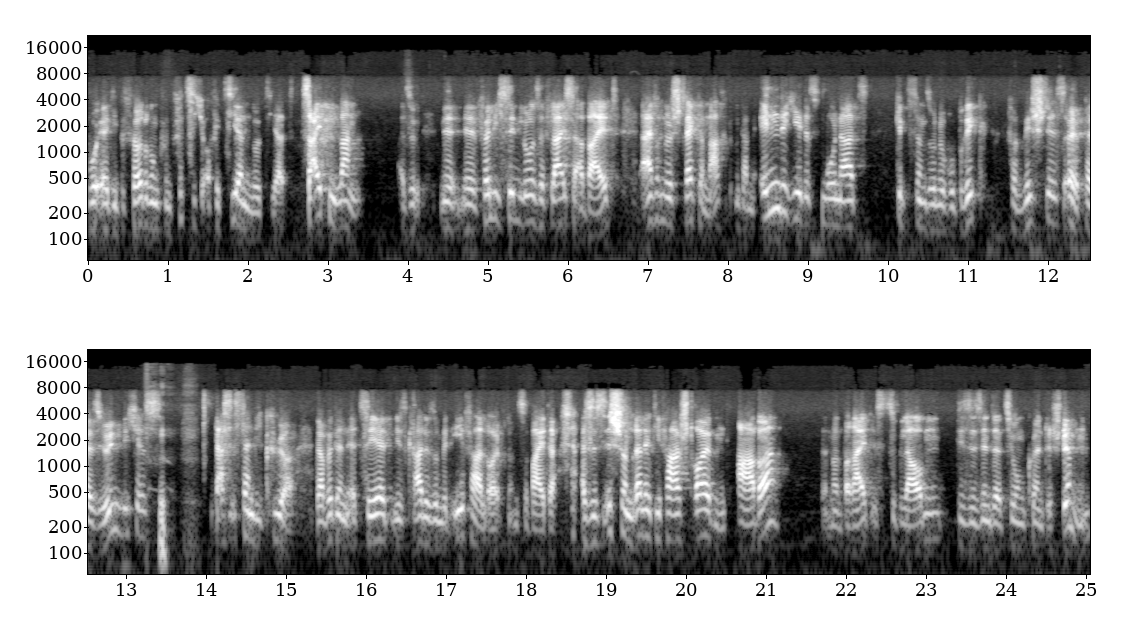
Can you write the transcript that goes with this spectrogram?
wo er die Beförderung von 40 Offizieren notiert. Seitenlang. Also eine, eine völlig sinnlose Fleißarbeit, einfach nur Strecke macht. Und am Ende jedes Monats gibt es dann so eine Rubrik Vermischtes, äh, Persönliches. Das ist dann die Kür. Da wird dann erzählt, wie es gerade so mit Eva läuft und so weiter. Also es ist schon relativ haarsträubend. Aber wenn man bereit ist zu glauben, diese Sensation könnte stimmen,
